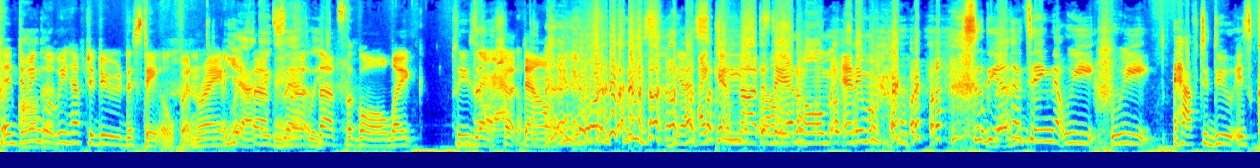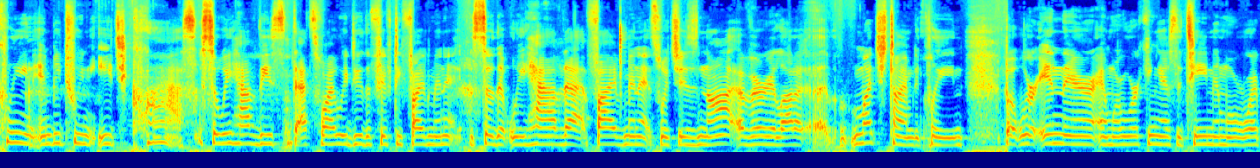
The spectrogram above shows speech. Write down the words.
and doing what we have to do to stay open, right? Yeah, that's exactly. The, that's the goal. Like, please don't shut down anymore. please, yes, I cannot stay at home anymore. So the other thing that we we have to do is clean in between each class. So we have these. That's why we do the 55 minute, so that we have that five minutes, which is not a very lot of uh, much time to clean, but we're in there and we're working as a team and we're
